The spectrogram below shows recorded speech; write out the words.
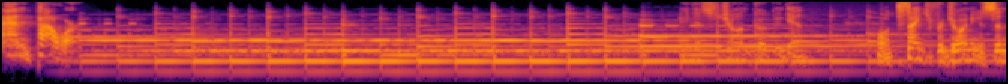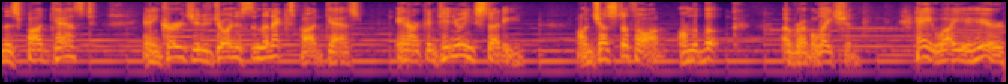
and power. Well, thank you for joining us in this podcast and encourage you to join us in the next podcast in our continuing study on Just a Thought on the book of Revelation. Hey, while you're here,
